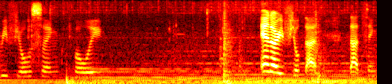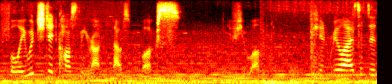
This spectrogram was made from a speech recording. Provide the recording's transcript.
refuel this thing fully, and I refueled that that thing fully, which did cost me around a thousand bucks. If you um, if you didn't realize, it did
